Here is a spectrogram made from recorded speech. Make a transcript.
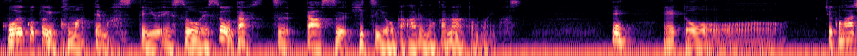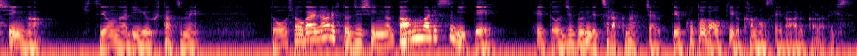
こういうことに困ってますっていう SOS を出す出す必要があるのかなと思います。で、えっ、ー、と自己発信が必要な理由2つ目と障害のある人自身が頑張りすぎて、えーと、自分で辛くなっちゃうっていうことが起きる可能性があるからです。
